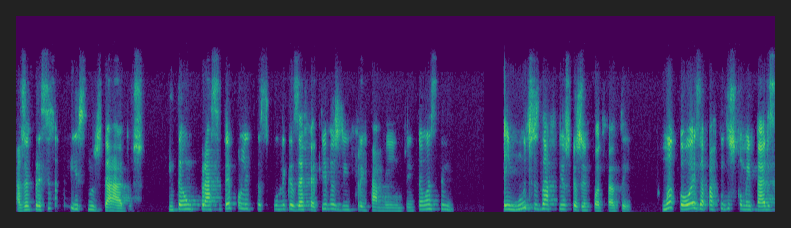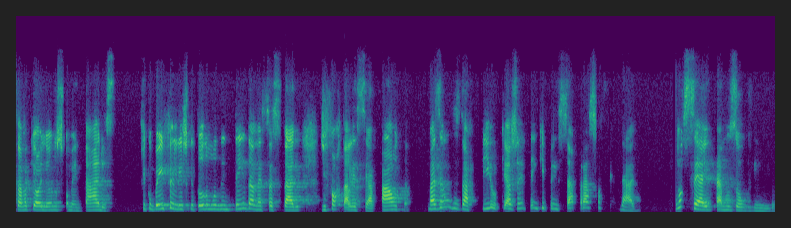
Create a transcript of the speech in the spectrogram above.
A gente precisa ter isso nos dados. Então, para se ter políticas públicas efetivas de enfrentamento, então, assim, tem muitos desafios que a gente pode fazer. Uma coisa, a partir dos comentários, estava aqui olhando os comentários, fico bem feliz que todo mundo entenda a necessidade de fortalecer a pauta, mas é um desafio que a gente tem que pensar para a sociedade. Você aí está nos ouvindo.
